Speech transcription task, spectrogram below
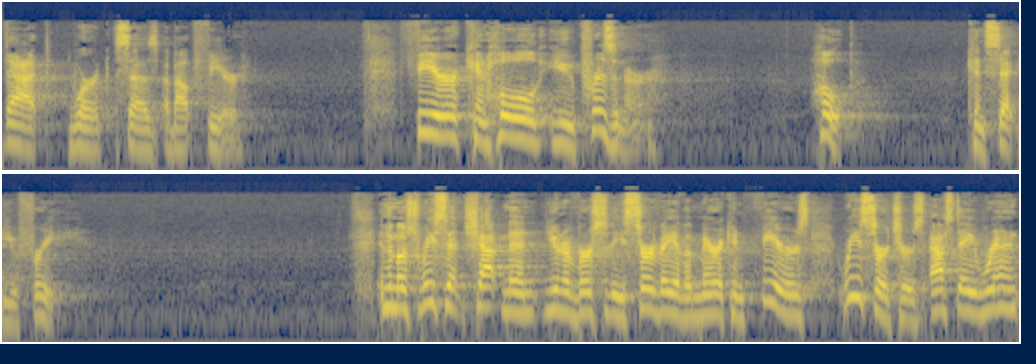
that work says about fear. Fear can hold you prisoner. Hope can set you free. In the most recent Chapman University survey of American fears, researchers asked a ran-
